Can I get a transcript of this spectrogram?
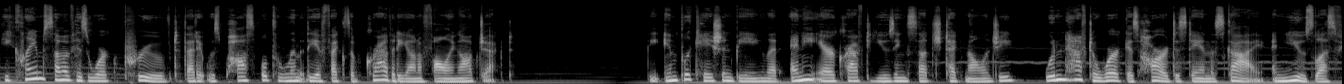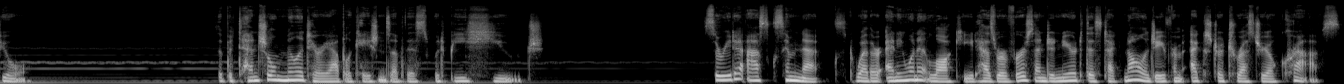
He claims some of his work proved that it was possible to limit the effects of gravity on a falling object. The implication being that any aircraft using such technology wouldn't have to work as hard to stay in the sky and use less fuel. The potential military applications of this would be huge. Sereda asks him next whether anyone at Lockheed has reverse engineered this technology from extraterrestrial crafts.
